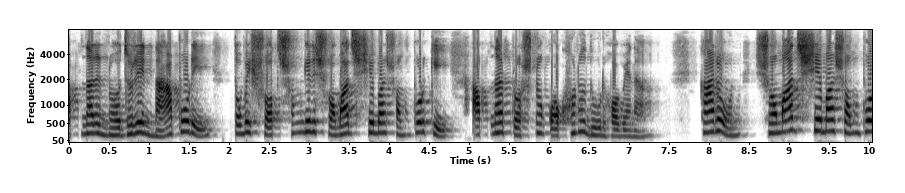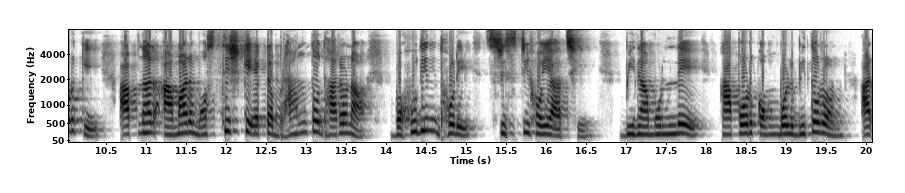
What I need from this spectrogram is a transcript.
আপনার নজরে না পড়ে তবে সৎসঙ্গের সমাজ সেবা সম্পর্কে আপনার প্রশ্ন কখনো দূর হবে না। কারণ সমাজ সেবা সম্পর্কে আপনার আমার মস্তিষ্কে একটা ভ্রান্ত ধারণা বহুদিন ধরে সৃষ্টি হয়ে আছে। বিনামূল্যে কাপড়, কম্বল বিতরণ আর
